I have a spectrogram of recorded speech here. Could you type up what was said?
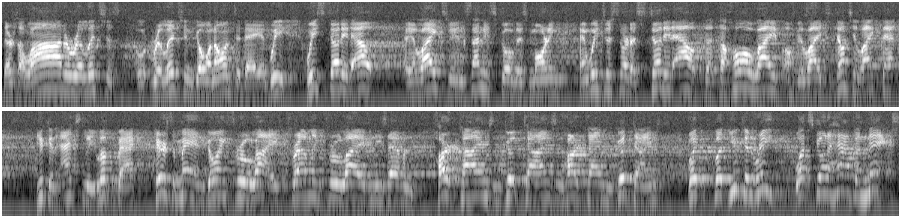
There's a lot of religious, religion going on today, and we, we studied out Elijah in Sunday school this morning, and we just sort of studied out the, the whole life of Elijah. Don't you like that? You can actually look back. Here's a man going through life, traveling through life, and he's having hard times and good times and hard times and good times. But, but you can read what's going to happen next.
